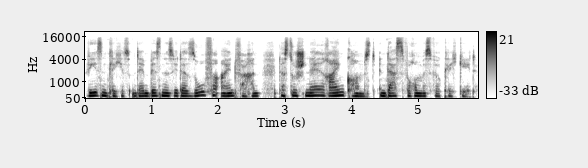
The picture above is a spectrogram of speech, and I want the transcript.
Wesentliches und dein Business wieder so vereinfachen, dass du schnell reinkommst in das, worum es wirklich geht.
